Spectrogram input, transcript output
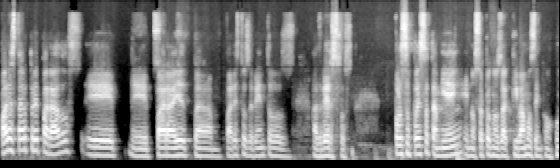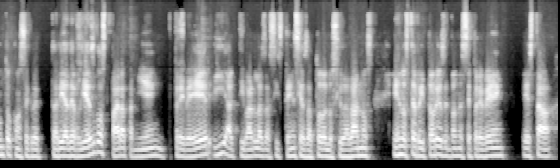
para estar preparados eh, eh, para, para, estos eventos adversos. Por supuesto, también nosotros nos activamos en conjunto con Secretaría de Riesgos para también prever y activar las asistencias a todos los ciudadanos en los territorios en donde se prevén esta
